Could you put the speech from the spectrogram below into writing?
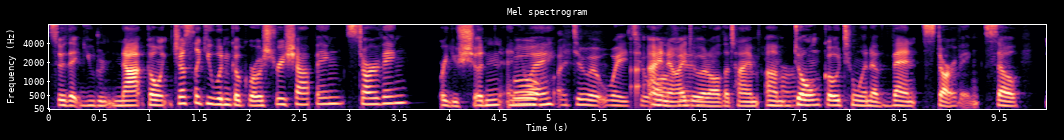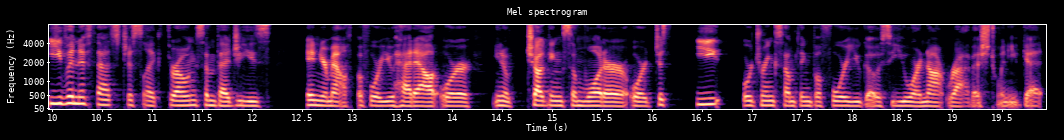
so that you're not going, just like you wouldn't go grocery shopping starving, or you shouldn't anyway. Oh, I do it way too I know I do it all the time. Um, don't go to an event starving. So even if that's just like throwing some veggies in your mouth before you head out, or you know, chugging some water, or just eat or drink something before you go, so you are not ravished when you get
